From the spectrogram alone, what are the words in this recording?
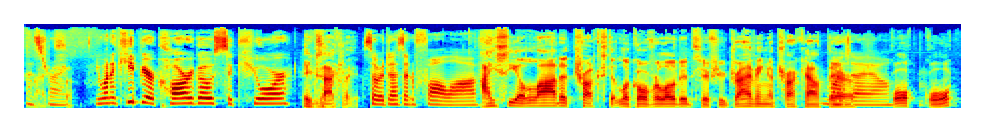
That's right? right. So- You want to keep your cargo secure exactly. so it doesn't fall off. I see a lot of trucks that look overloaded. So if you're driving a truck out there, 맞아요. 꼭꼭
